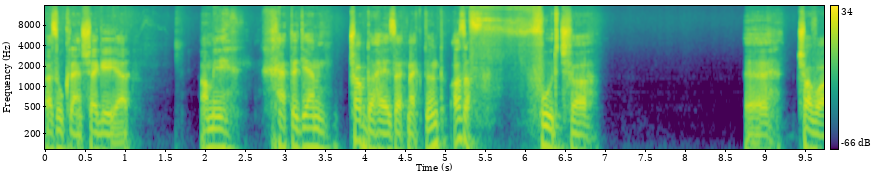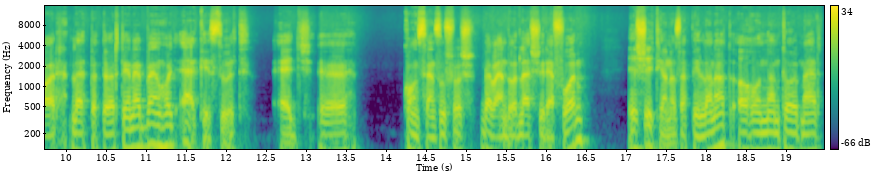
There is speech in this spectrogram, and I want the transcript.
az ukrán segéllyel. Ami hát egy ilyen csapdahelyzetnek tűnt, az a furcsa csavar lett a történetben, hogy elkészült egy konszenzusos bevándorlási reform, és itt jön az a pillanat, ahonnantól már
